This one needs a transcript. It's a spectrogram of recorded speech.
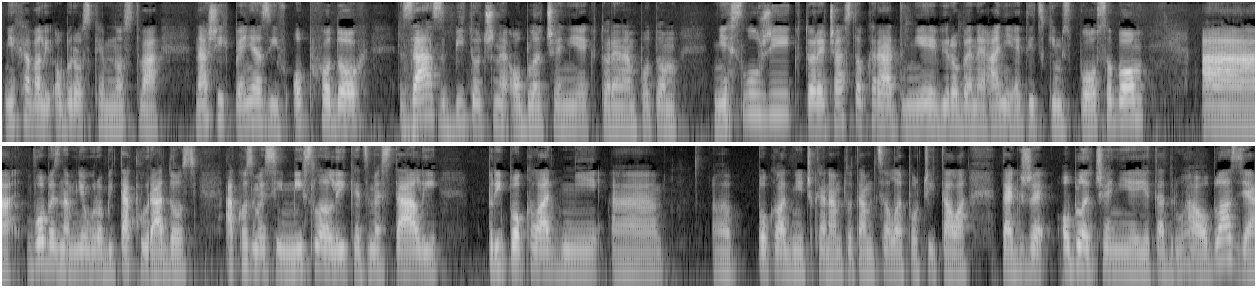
nechávali obrovské množstva našich peňazí v obchodoch za zbytočné oblečenie, ktoré nám potom neslúži, ktoré častokrát nie je vyrobené ani etickým spôsobom a vôbec nám neurobi takú radosť, ako sme si mysleli, keď sme stáli pri pokladni a eh, pokladnička nám to tam celé počítala. Takže oblečenie je tá druhá oblasť a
